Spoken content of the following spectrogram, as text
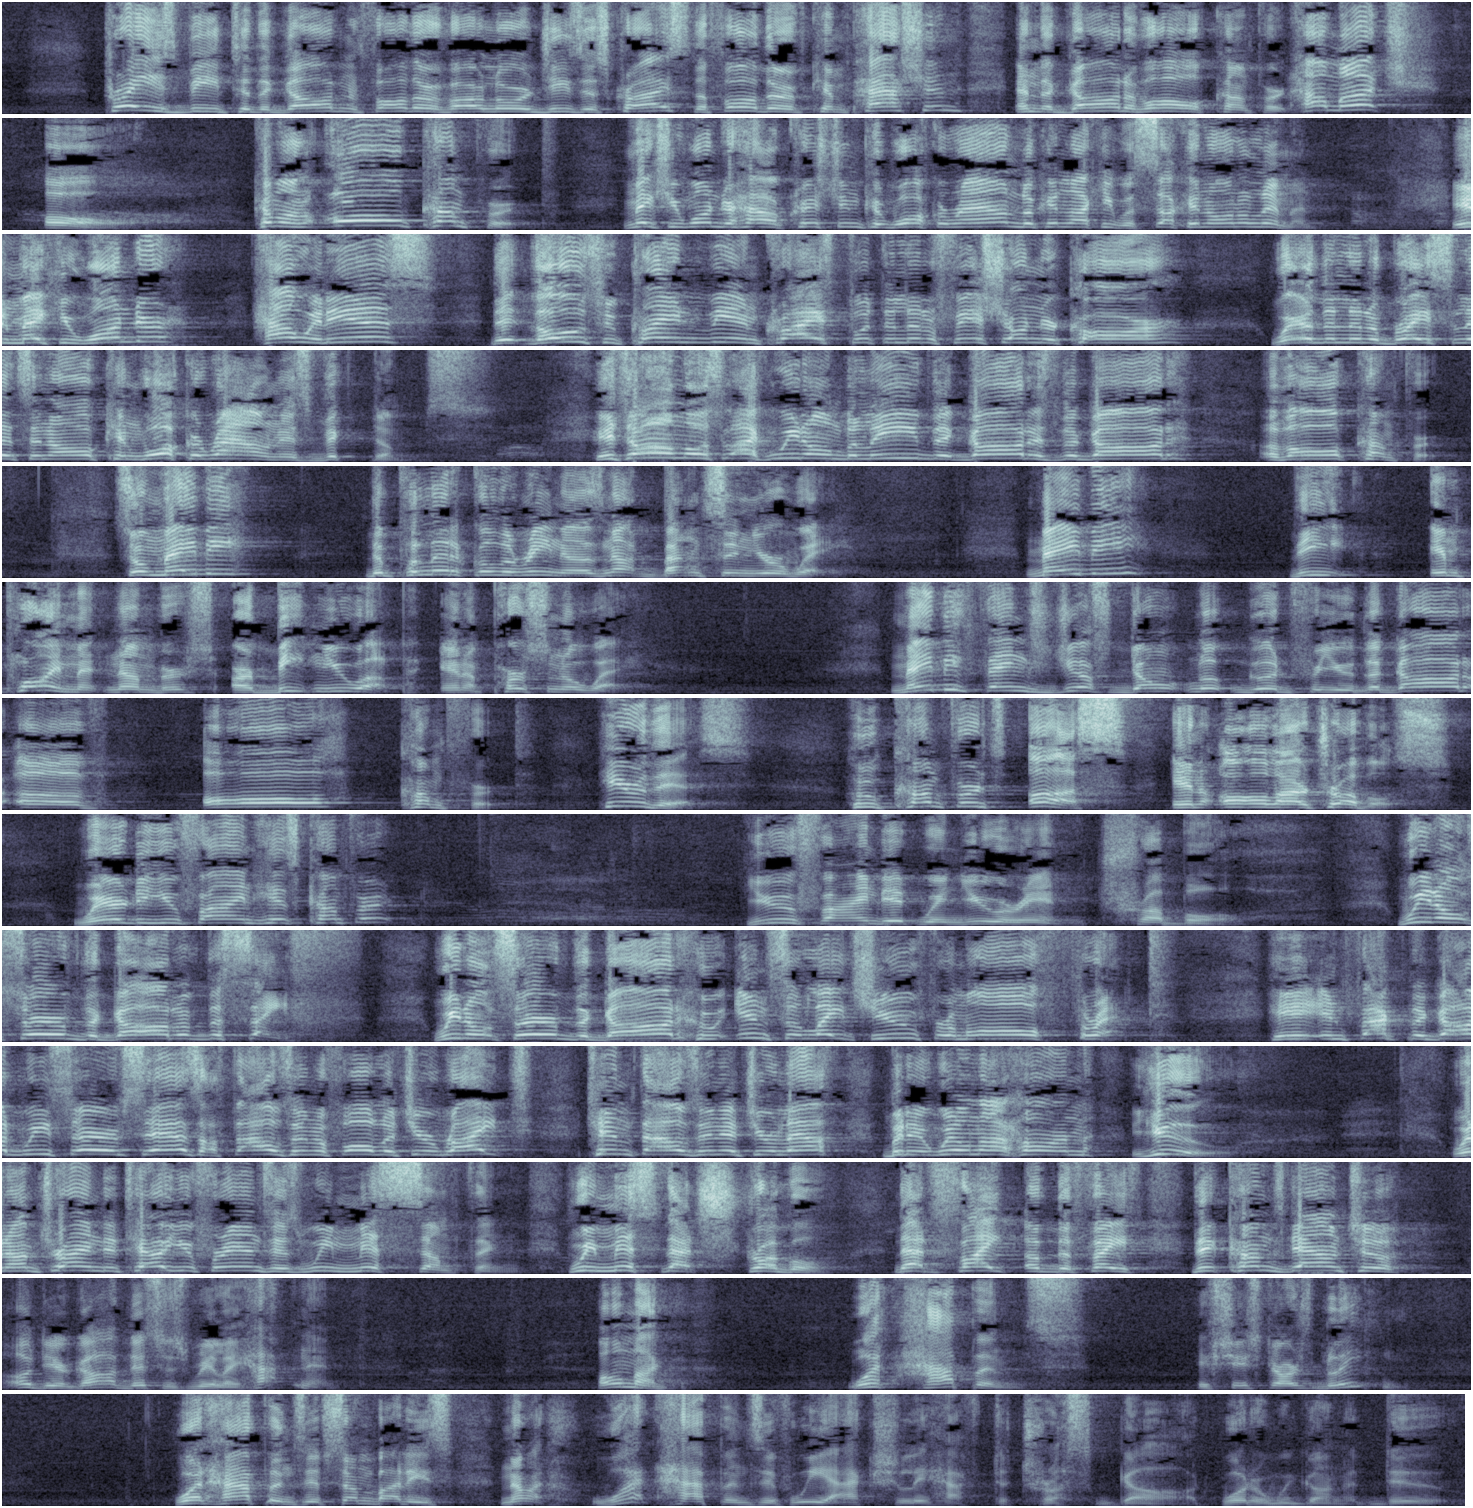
Praise be to the God and Father of our Lord Jesus Christ, the Father of compassion and the God of all comfort. How much? All. Come on, all comfort. It makes you wonder how a Christian could walk around looking like he was sucking on a lemon. It'd make you wonder how it is that those who claim to be in Christ put the little fish on their car, wear the little bracelets and all, can walk around as victims. It's almost like we don't believe that God is the God of all comfort. So maybe the political arena is not bouncing your way. Maybe the employment numbers are beating you up in a personal way. Maybe things just don't look good for you. The God of all comfort. Hear this. Who comforts us in all our troubles. Where do you find his comfort? You find it when you are in trouble. We don't serve the God of the safe. We don't serve the God who insulates you from all threat. He, in fact, the God we serve says a thousand will fall at your right, ten thousand at your left, but it will not harm you. What I'm trying to tell you, friends, is we miss something. We miss that struggle, that fight of the faith that comes down to, oh dear God, this is really happening. Oh my, what happens if she starts bleeding? What happens if somebody's not? What happens if we actually have to trust God? What are we going to do?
